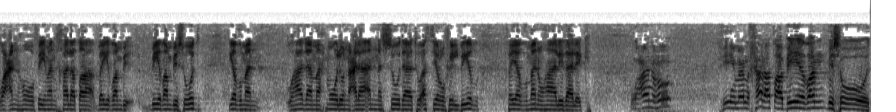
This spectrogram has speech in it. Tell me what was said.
وعنه في من خلط بيضا بيضا بسود يضمن. وهذا محمول على أن السود تؤثر في البيض فيضمنها لذلك. وعنه في من خلط بيضا بسود.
